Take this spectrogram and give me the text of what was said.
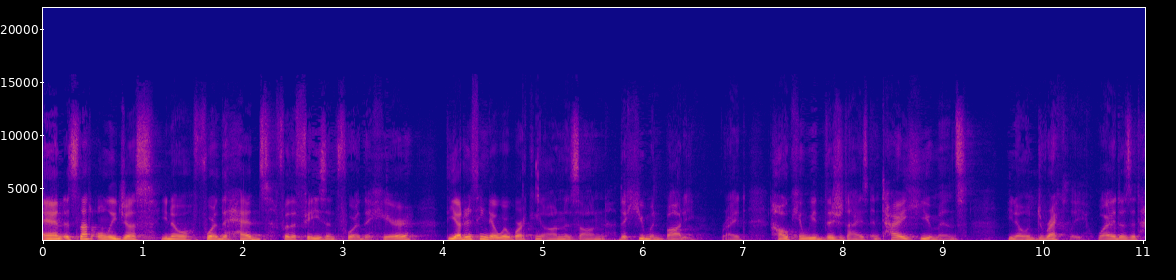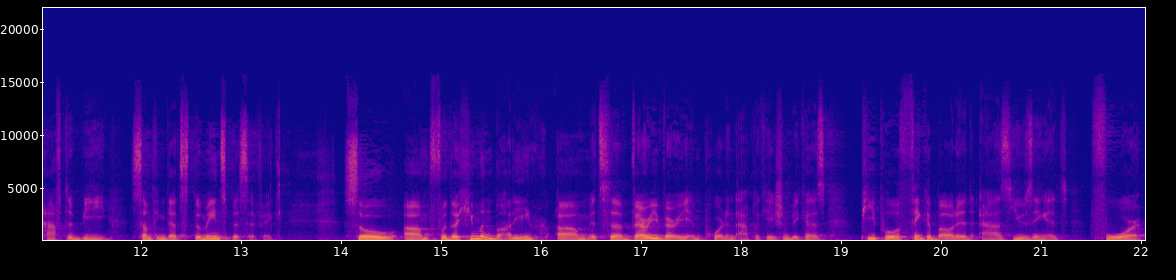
And it's not only just you know, for the heads, for the face, and for the hair. The other thing that we're working on is on the human body, right? How can we digitize entire humans you know, directly? Why does it have to be something that's domain specific? So um, for the human body, um, it's a very, very important application because people think about it as using it for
